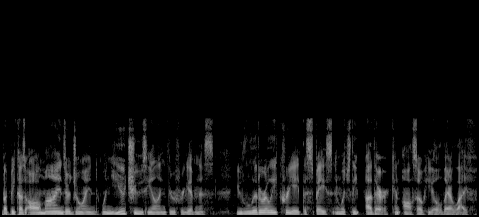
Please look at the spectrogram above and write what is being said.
But because all minds are joined, when you choose healing through forgiveness, you literally create the space in which the other can also heal their life.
